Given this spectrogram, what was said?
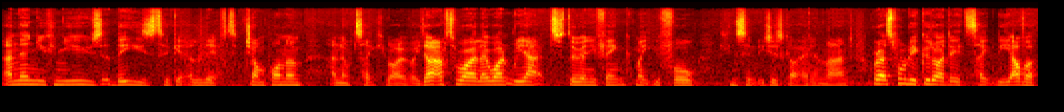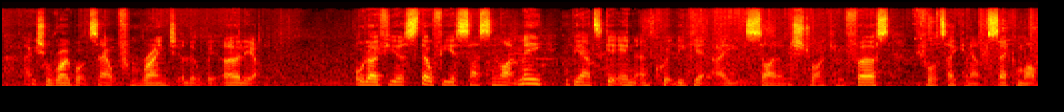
and then you can use these to get a lift, jump on them and they'll take you over. You don't have to worry, they won't react, do anything, make you fall, you can simply just go ahead and land. Well that's probably a good idea to take the other actual robots out from range a little bit earlier. Although if you're a stealthy assassin like me, you'll be able to get in and quickly get a silent strike in first before taking out the second one.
